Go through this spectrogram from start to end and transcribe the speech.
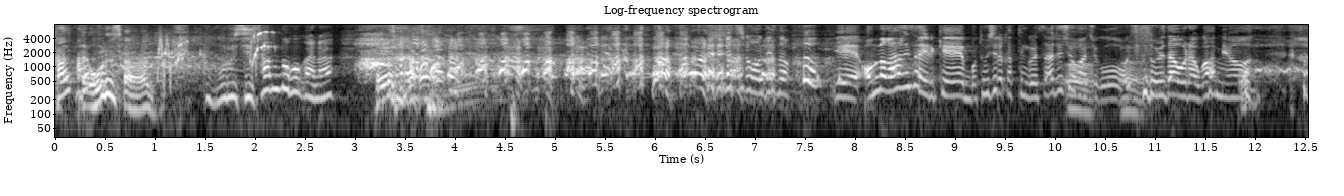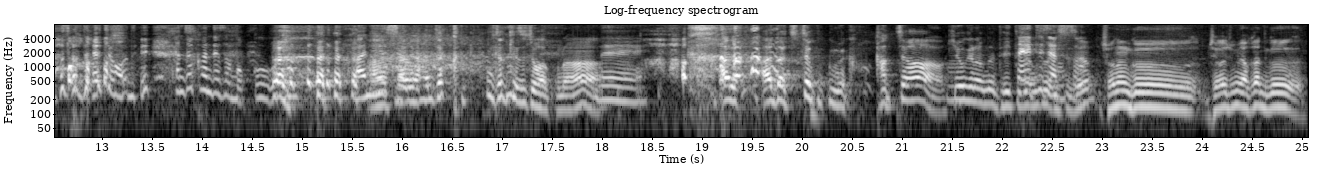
산? 아니, 어느 산? 그 모르지 산 보고 가나? 대충 어디서 예 엄마가 항상 이렇게 뭐 도시락 같은 걸 싸주셔가지고 어, 디 놀다 오라고 하면 그래서 대충 어디 한적한 데서 먹고 오고 많이 아, 했어요. 한적, 한적해서 좋았구나. 네. 아니, 아, 나 진짜 궁금해. 각자 기억에 남는 데이트, 데이트 장소. 있으세요? 저는 그 제가 좀 약간 그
